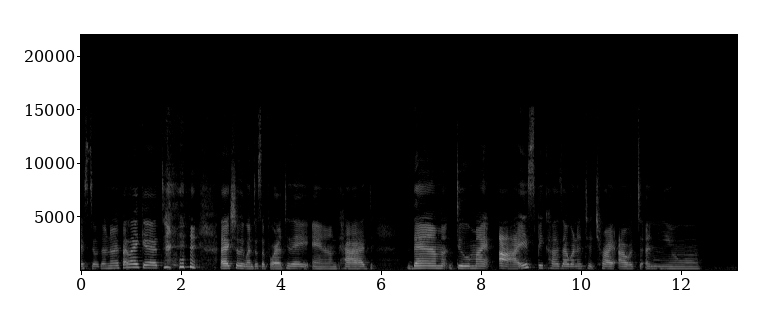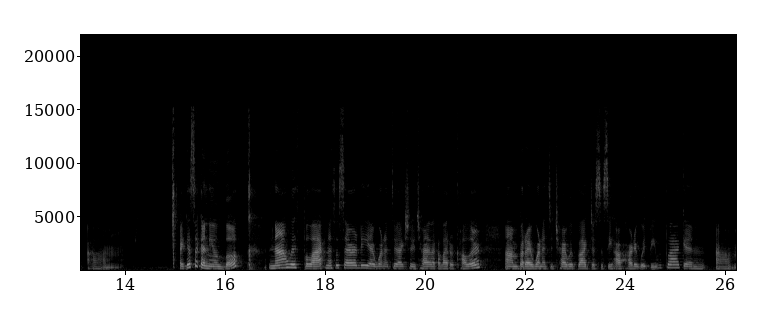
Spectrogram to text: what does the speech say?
I still don't know if I like it. I actually went to Sephora today and had them do my eyes because I wanted to try out a new, um, I guess like a new look. Not with black necessarily. I wanted to actually try like a lighter color. Um, but I wanted to try with black just to see how hard it would be with black, and um,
